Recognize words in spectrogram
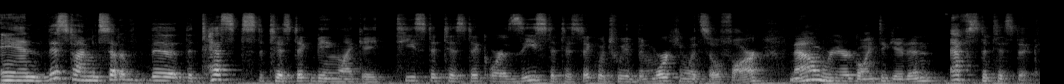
And this time, instead of the, the test statistic being like a t statistic or a z statistic, which we have been working with so far, now we are going to get an f statistic.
